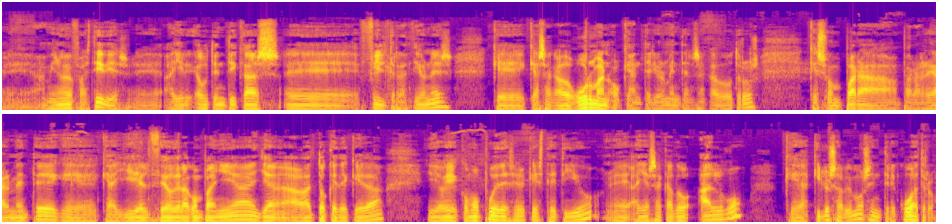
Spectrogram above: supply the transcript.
eh, a mí no me fastidies. Eh, hay auténticas filtraciones que, que, ha sacado Gurman o que anteriormente han sacado otros que son para, para realmente que, allí el CEO de la compañía ya haga toque de queda y oye, ¿cómo puede ser que este tío eh, haya sacado algo que aquí lo sabemos entre cuatro?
